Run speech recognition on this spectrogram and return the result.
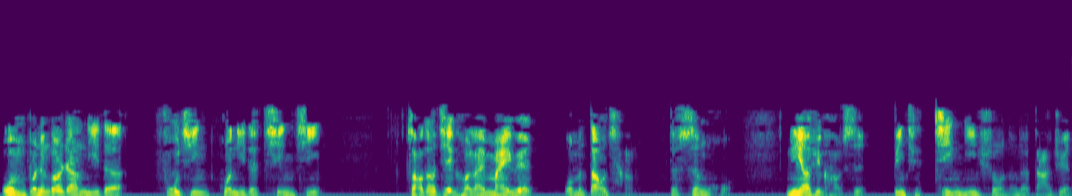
我们不能够让你的父亲或你的亲戚找到借口来埋怨我们到场的生活。你要去考试。并且尽你所能的答卷，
